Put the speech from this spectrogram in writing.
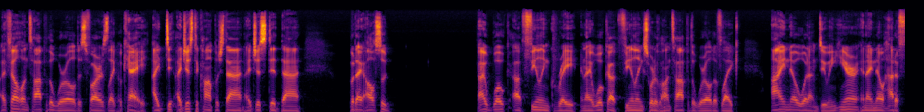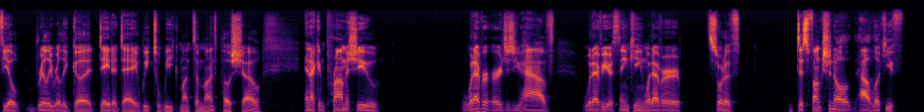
I felt on top of the world as far as like, okay, I did, I just accomplished that. I just did that. But I also I woke up feeling great and I woke up feeling sort of on top of the world of like, I know what I'm doing here and I know how to feel really, really good day to day, week to week, month to month post show. And I can promise you, whatever urges you have, whatever you're thinking, whatever sort of dysfunctional outlook you've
